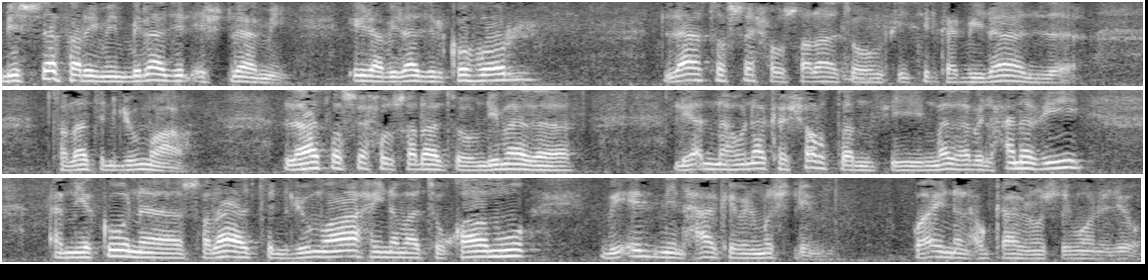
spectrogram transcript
بالسفر من بلاد الإسلام إلى بلاد الكفر لا تصح صلاتهم في تلك البلاد صلاة الجمعة. لا تصح صلاتهم. لماذا؟ لأن هناك شرطا في المذهب الحنفي أن يكون صلاة الجمعة حينما تقام بإذن الحاكم المسلم. وأين الحكام المسلمون اليوم؟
